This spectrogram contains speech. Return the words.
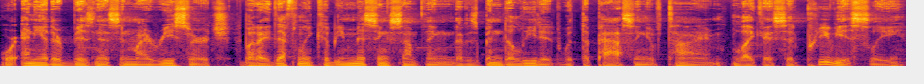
or any other business in my research, but I definitely could be missing something that has been deleted with the passing of time. Like I said previously,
